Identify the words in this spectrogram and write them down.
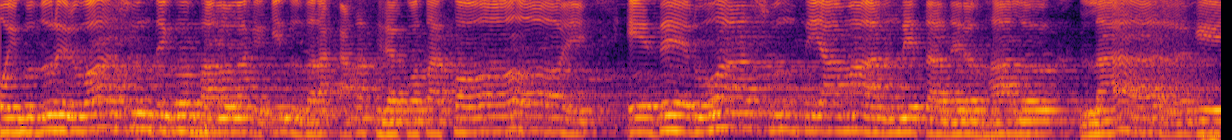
ওই হুজুরের ওয়াজ শুনতে খুব ভালো লাগে, কিন্তু যারা কাটাছিরা কথা কয়, এদের ওয়াজ শুনতে আমার নেতাদের ভালো লাগে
